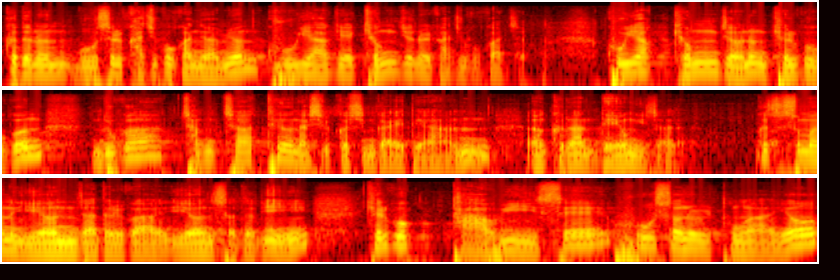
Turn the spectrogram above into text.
그들은 무엇을 가지고 갔냐면 구약의 경전을 가지고 가죠. 구약 경전은 결국은 누가 장차 태어나실 것인가에 대한 어, 그러한 내용이잖아요. 그래서 수많은 예언자들과 예언서들이 결국 다윗의 후손을 통하여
